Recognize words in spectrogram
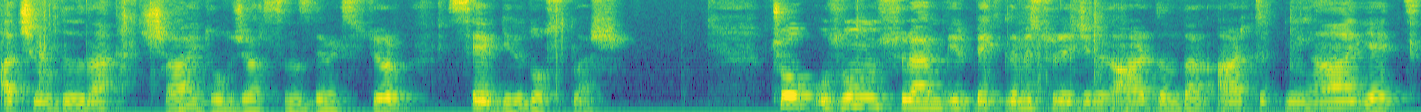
açıldığına şahit olacaksınız demek istiyorum sevgili dostlar. Çok uzun süren bir bekleme sürecinin ardından artık nihayet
